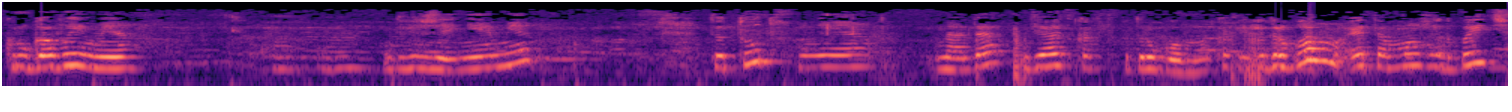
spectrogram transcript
круговыми движениями, то тут мне надо делать как-то по-другому. Как по-другому это может быть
